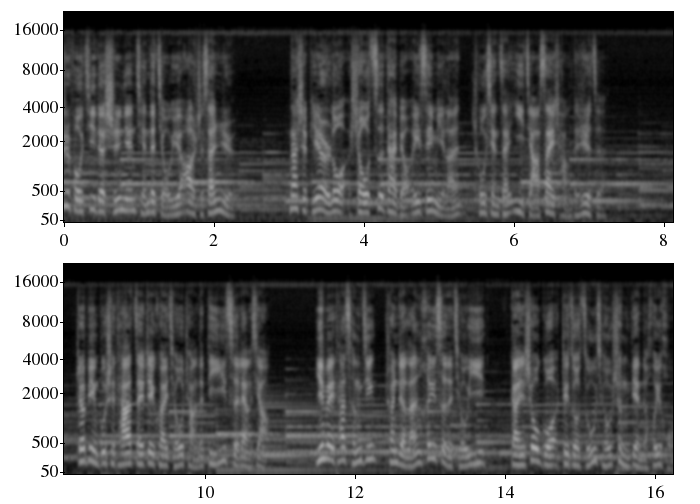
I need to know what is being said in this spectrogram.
是否记得十年前的九月二十三日，那是皮尔洛首次代表 AC 米兰出现在意甲赛场的日子？这并不是他在这块球场的第一次亮相，因为他曾经穿着蓝黑色的球衣，感受过这座足球圣殿的恢宏。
